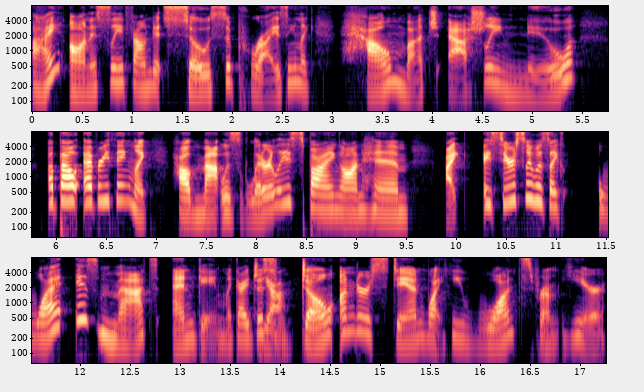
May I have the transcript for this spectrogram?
I honestly found it so surprising, like how much Ashley knew about everything, like how Matt was literally spying on him. I, I seriously was like, what is Matt's end game? Like, I just Yeah. don't understand what he wants from here.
